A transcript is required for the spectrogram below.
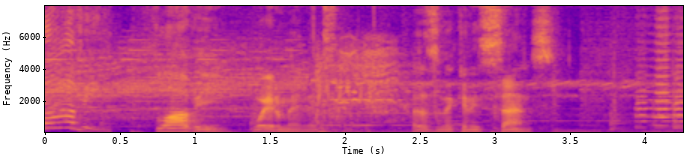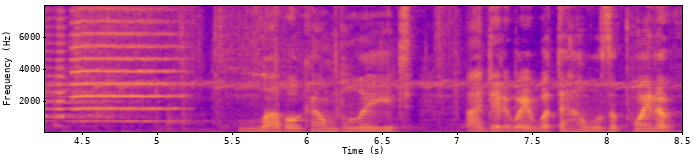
Flavi. Flavi. Wait a minute. That doesn't make any sense. Level complete. I did it. Wait, what the hell was the point of...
